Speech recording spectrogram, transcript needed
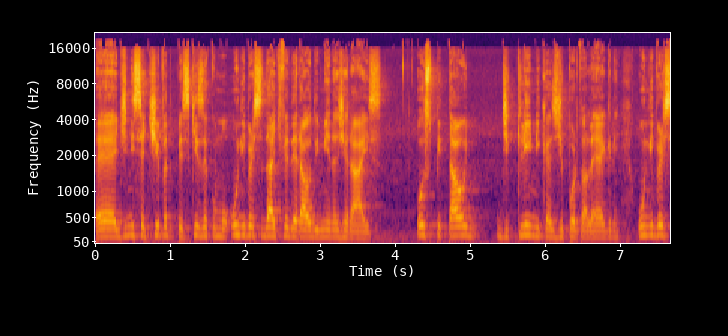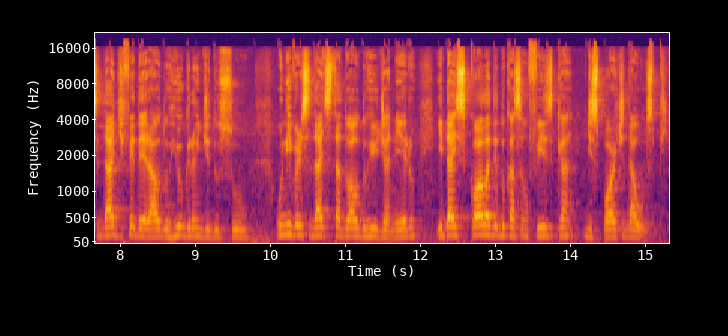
é, de iniciativa de pesquisa como Universidade Federal de Minas Gerais, Hospital de Clínicas de Porto Alegre, Universidade Federal do Rio Grande do Sul, Universidade Estadual do Rio de Janeiro e da Escola de Educação Física de Esporte da USP.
